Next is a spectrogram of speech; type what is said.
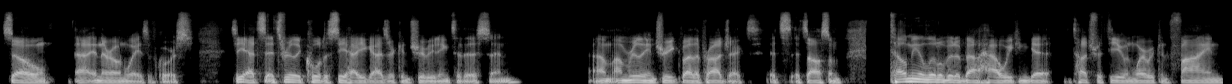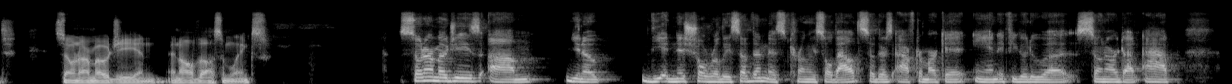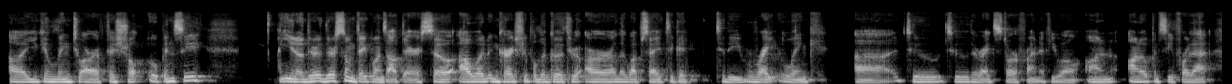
So uh, in their own ways, of course. So yeah, it's it's really cool to see how you guys are contributing to this, and um, I'm really intrigued by the project. It's it's awesome. Tell me a little bit about how we can get in touch with you and where we can find Sonar Moji and and all the awesome links. Sonar Mojis, um, you know, the initial release of them is currently sold out. So there's aftermarket, and if you go to uh, sonar.app, uh, you can link to our official OpenSea you know, there, there's some fake ones out there. So I would encourage people to go through our other website to get to the right link uh, to to the right storefront, if you will, on on OpenSea for that.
